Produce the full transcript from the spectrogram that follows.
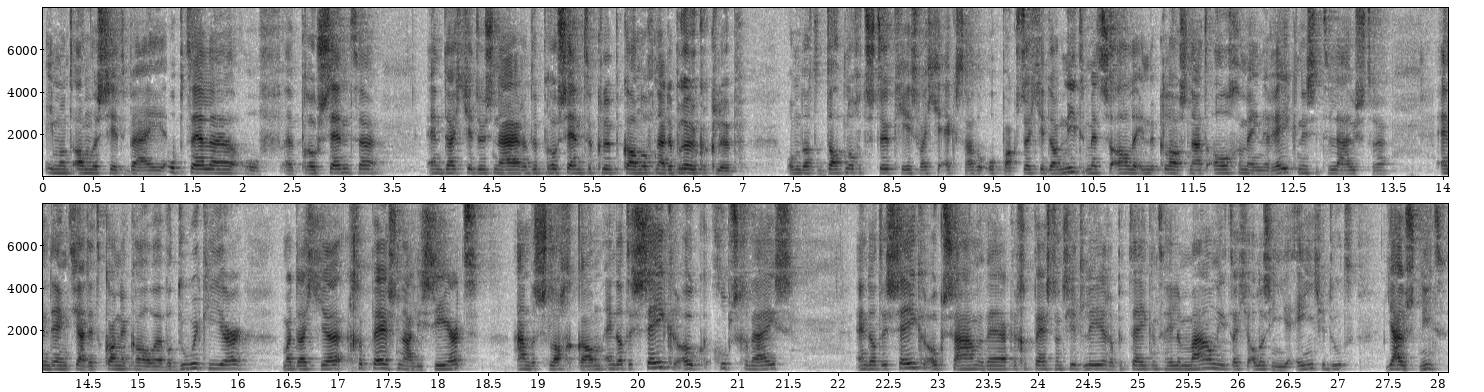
Iemand anders zit bij optellen of uh, procenten. En dat je dus naar de procentenclub kan of naar de breukenclub omdat dat nog het stukje is wat je extra wil oppakken. Zodat je dan niet met z'n allen in de klas naar het algemene rekenen zit te luisteren. En denkt, ja, dit kan ik al, wat doe ik hier? maar dat je gepersonaliseerd aan de slag kan. En dat is zeker ook groepsgewijs. En dat is zeker ook samenwerken. Gepersonaliseerd leren betekent helemaal niet dat je alles in je eentje doet. Juist niet.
